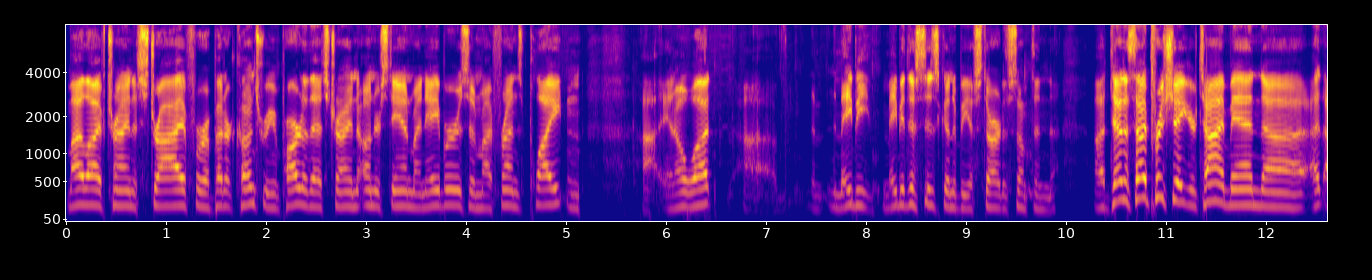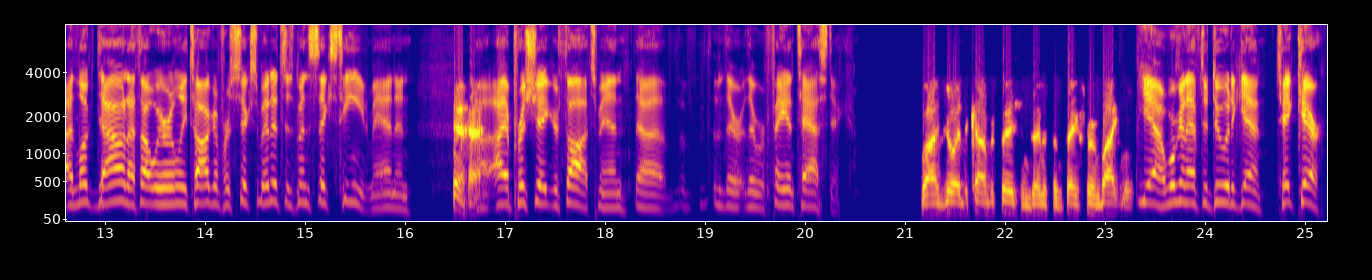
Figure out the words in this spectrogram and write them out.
my life trying to strive for a better country, and part of that's trying to understand my neighbors and my friends' plight. And uh, you know what? Uh, maybe maybe this is going to be a start of something. Uh, Dennis, I appreciate your time, man. Uh, I, I, looked down. I thought we were only talking for six minutes. It's been 16, man, and uh, I appreciate your thoughts, man. Uh, they they were fantastic. Well, I enjoyed the conversation, Dennis, and thanks for inviting me. Yeah, we're gonna have to do it again. Take care.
